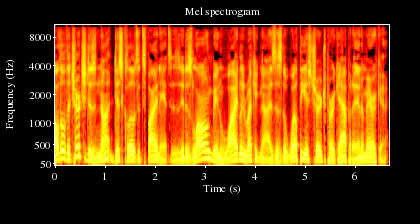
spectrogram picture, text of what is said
Although the church does not disclose its finances, it has long been widely recognized as the wealthiest church per capita in America.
